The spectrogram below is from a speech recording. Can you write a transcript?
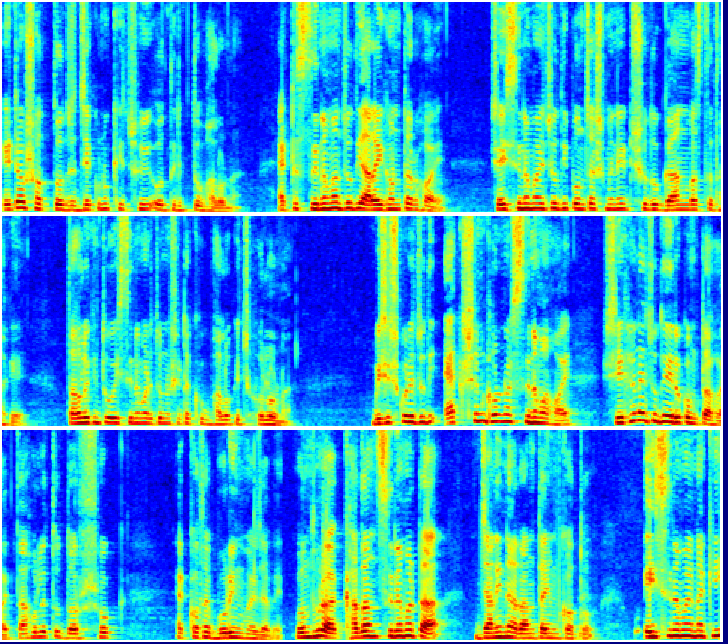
এটাও সত্য যে যে কোনো কিছুই অতিরিক্ত ভালো না। একটা সিনেমা যদি আড়াই ঘণ্টার হয়, সেই সিনেমায় যদি পঞ্চাশ মিনিট শুধু গান বাজতে থাকে, তাহলে কিন্তু ওই সিনেমার জন্য সেটা খুব ভালো কিছু হলো না। বিশেষ করে যদি অ্যাকশন ঘটনার সিনেমা হয়, সেখানে যদি এরকমটা হয়, তাহলে তো দর্শক এক কথায় বোরিং হয়ে যাবে। বন্ধুরা, খাদান সিনেমাটা জানি না রান টাইম কত এই সিনেমায় নাকি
